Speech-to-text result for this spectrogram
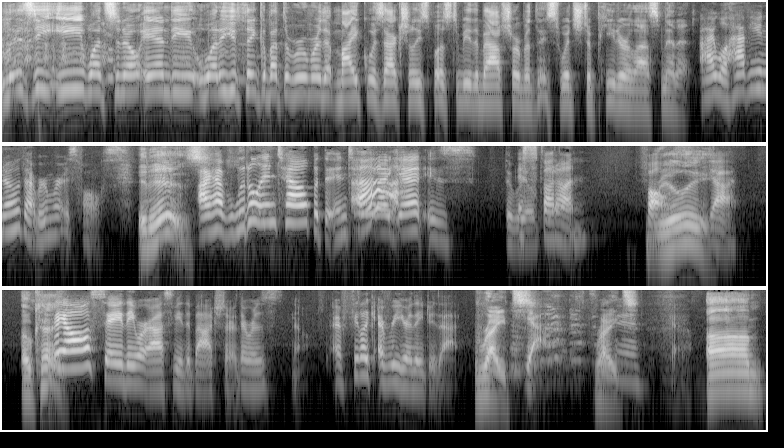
Lizzie E. wants to know Andy, what do you think about the rumor that Mike was actually supposed to be the bachelor, but they switched to Peter last minute? I will have you know that rumor is false. It is. I have little intel, but the intel that I get is the real. Is spot on. False. Really? Yeah. Okay. They all say they were asked to be the bachelor. There was no. I feel like every year they do that. Right. Yeah. Right. Um,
